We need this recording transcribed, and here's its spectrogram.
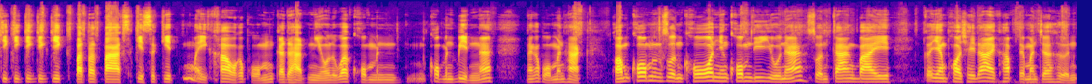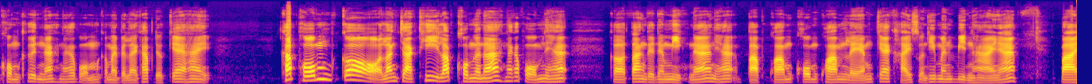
จิกจิกจิกจิกจิกปัดปัดปัดสกิดสกิดไม่เข้าครับผมกระดาษเหนียวหรือว่าคมมันคมมันบิ่นนะนะครับผมมันหักความคมส่วนโคนยังคมดีอยู่นะ ส่วนกลางใบก็ยังพอใช้ได้ครับ แต่มันจะเหินคมขึ้นนะนะครับผมก็ไม่เป็นไรครับเดี๋ยวแก้ให้ ครับผมก็หลังจากที่รับคมแล้วนะนะครับผมเนี่ยฮะก็ตั้งไดนามิกนะเนี่ยฮะปรับความคมความแหลมแก้ไขส่วนที่มันบินหายนะ ปลาย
